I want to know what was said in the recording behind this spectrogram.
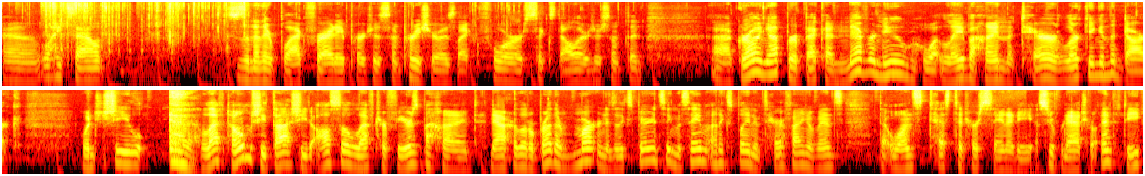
Uh, lights out. This is another Black Friday purchase. I'm pretty sure it was like 4 or $6 or something. Uh, growing up, Rebecca never knew what lay behind the terror lurking in the dark. When she left home, she thought she'd also left her fears behind. Now her little brother Martin is experiencing the same unexplained and terrifying events that once tested her sanity. A supernatural entity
